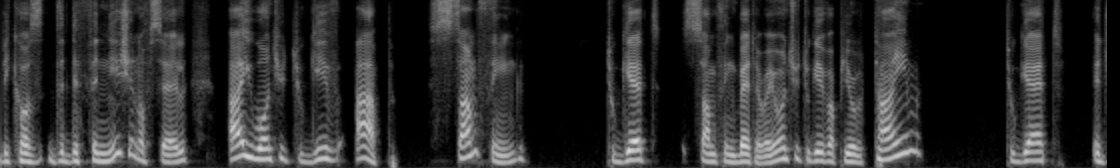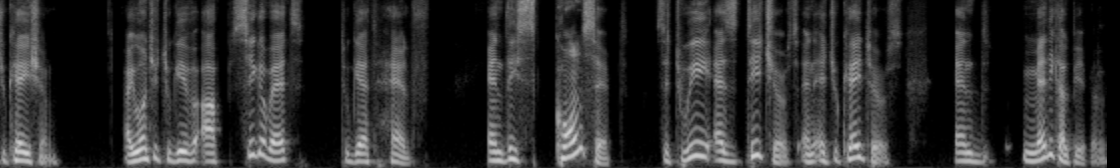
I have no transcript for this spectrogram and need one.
because the definition of sell, I want you to give up something to get something better. I want you to give up your time to get education. I want you to give up cigarettes to get health. And this concept that we as teachers and educators and medical people,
